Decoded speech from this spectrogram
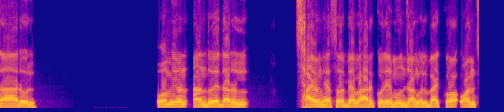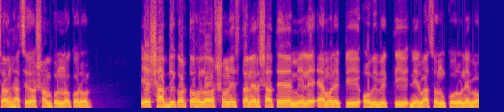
দারুল। অমিয়ন আন দয়ে দারুল সায়ং হ্যাস ব্যবহার করে মুঞ্জাঙ্গুল বাক্য ওয়ানসং হ্যাস সম্পন্ন করুন। এর শাব্দিক অর্থ হলো শূন্যস্থানের সাথে মেলে এমন একটি অভিব্যক্তি নির্বাচন করুন এবং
